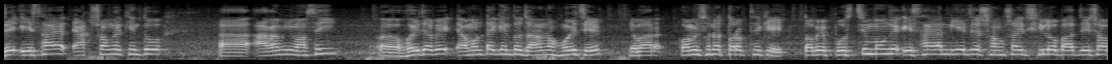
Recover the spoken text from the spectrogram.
যে এসআইআর একসঙ্গে কিন্তু আগামী মাসেই হয়ে যাবে, এমনটাই কিন্তু জানানো হয়েছে। এবার কমিশনের তরফ থেকে, তবে পশ্চিমবঙ্গে এসআইআর নিয়ে যে সংশয় ছিল বা যেসব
